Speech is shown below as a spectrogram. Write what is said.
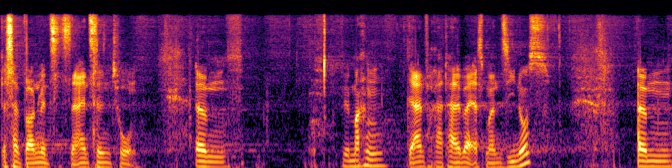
Deshalb bauen wir jetzt einen einzelnen Ton. Ähm, wir machen der Einfachheit halber erstmal einen Sinus. Ähm,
